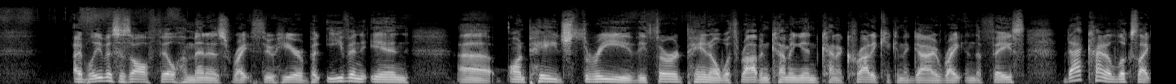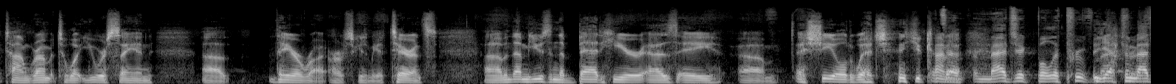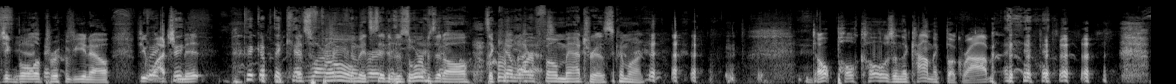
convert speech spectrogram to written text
I believe this is all Phil Jimenez right through here, but even in uh, on page three, the third panel with Robin coming in, kind of karate kicking the guy right in the face, that kind of looks like Tom Grummett to what you were saying uh, there, Ri- or excuse me, Terrence. Um, and them using the bed here as a um, a shield, which you kind of It's a, a magic bulletproof. yeah, magic Yeah. bulletproof. You know, if you Quick, watch pick, Mid, pick up the Kevlar. It's foam. It's, it absorbs it all. It's a Kevlar Yeah. foam mattress. Come on. Don't poke holes in the comic book, Rob.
